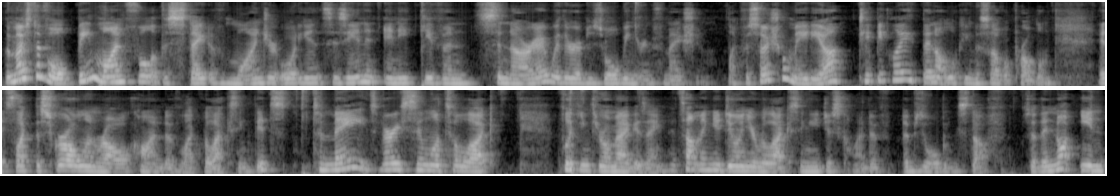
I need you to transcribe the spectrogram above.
But most of all, be mindful of the state of mind your audience is in in any given scenario where they're absorbing your information. Like for social media, typically they're not looking to solve a problem. It's like the scroll and roll kind of like relaxing. It's to me, it's very similar to like flicking through a magazine. It's something you do and you're relaxing, you're just kind of absorbing stuff. So they're not in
